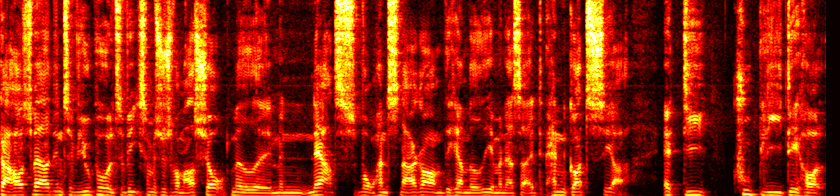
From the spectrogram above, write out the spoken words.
der har også været et interview på HLTV, som jeg synes var meget sjovt med, øh, med Nerds, hvor han snakker om det her med, jamen altså, at han godt ser, at de kunne blive det hold,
